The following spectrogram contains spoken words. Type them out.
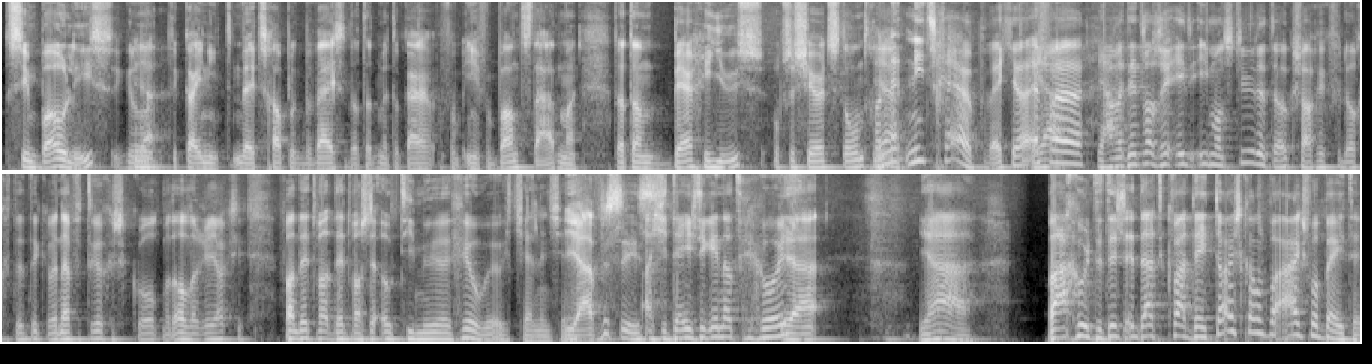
symbolisch. Ik bedoel, Ja. dat kan je niet wetenschappelijk bewijzen... dat dat met elkaar in verband staat. Maar dat dan Bergius op zijn shirt stond... gewoon Ja. net niet scherp, weet je. Even... ja. ja, maar dit was iemand stuurde het ook, zag ik vanochtend. Ik ben even teruggescrolld met alle reacties. Van dit, wa- dit was de ultieme Geelburg Challenge. hè? Ja, precies. Als je deze erin had gegooid. Ja, Ja. Maar goed, het is, dat, qua details kan het bij Ajax wel beter.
